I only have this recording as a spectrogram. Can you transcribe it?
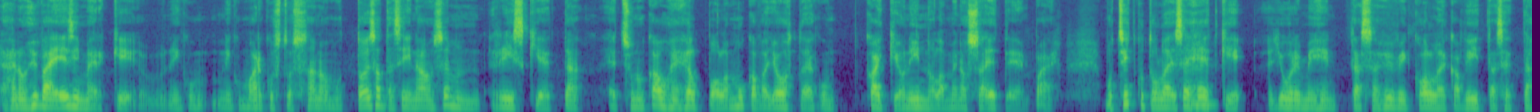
hän on hyvä esimerkki, niin kuin, niin kuin Markus tuossa sanoi, mutta toisaalta siinä on semmoinen riski, että – että sun on kauhean helppo olla mukava johtaja, kun kaikki on innolla menossa eteenpäin. Mutta sitten kun tulee se hetki, juuri mihin tässä hyvin kollega viittasi, että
